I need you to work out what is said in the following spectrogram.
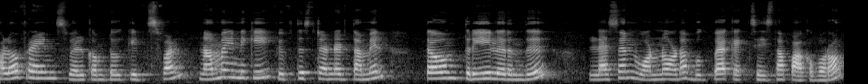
Hello friends welcome to kids fun நம்ம இன்றைக்கி ஃபிஃப்த்து ஸ்டாண்டர்ட் தமிழ் டேர்ம் த்ரீலேருந்து லெசன் ஒன்னோட புக் பேக் எக்ஸசைஸ் தான் பார்க்க போகிறோம்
